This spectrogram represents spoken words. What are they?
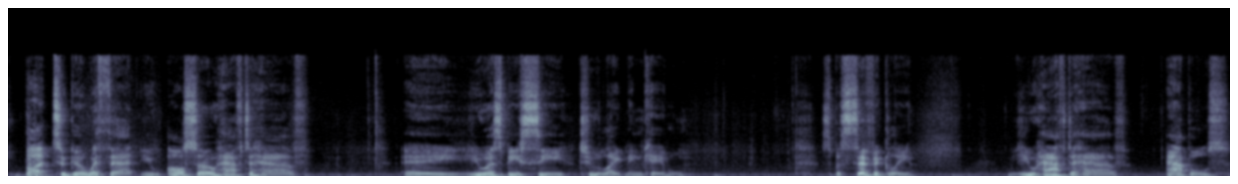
but to go with that, you also have to have a USB-C to lightning cable. Specifically, you have to have Apple's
